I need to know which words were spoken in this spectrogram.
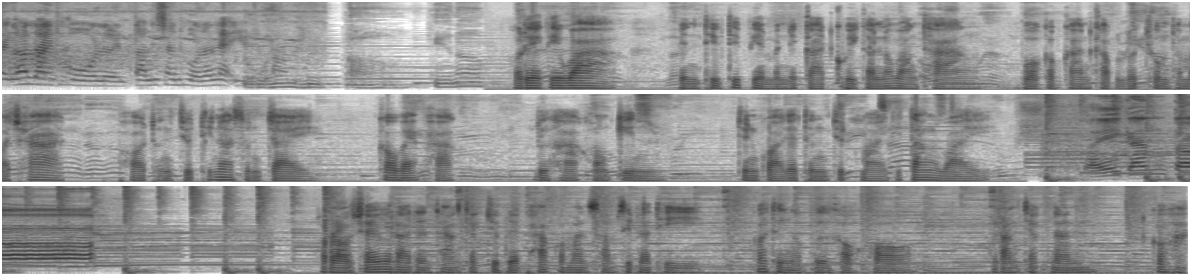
ฉันก็เลยโทรเลย ตอนที่ฉันโทรนั่นแหละอยู่ในปั๊มเรียกได้ว่าเป็นทริปที่เปลี่ยนบรรยากาศคุยกันระหว่างทาง บวกกับการขับรถชมธรรมชาติ พอถึงจุดที่น่าสนใจ ก็แวะพัก หรือหาของกิน จนกว่าจะถึงจุดหมายที่ตั้งไว้ ไปกันต่อ เราใช้เวลาเดินทางจากจุดแวะพักประมาณ 30 นาที ก็ถึงอำเภอเขาคอ หลังจากนั้น ก็หา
